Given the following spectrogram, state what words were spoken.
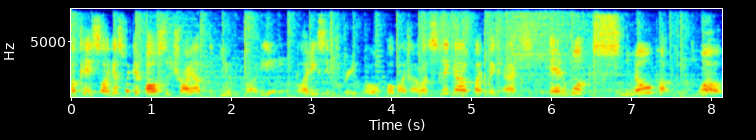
Okay, so I guess we could also try out the new Buddy. Buddy seems pretty cool. Oh my god, let's take out my Big Hex. And look, Snow Pup. Whoa,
